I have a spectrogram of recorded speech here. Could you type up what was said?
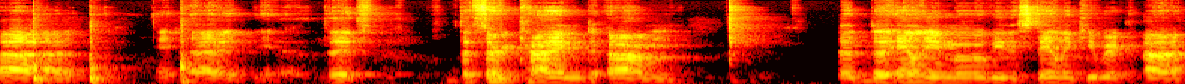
uh, uh, the the third kind, um, the the alien movie, the Stanley Kubrick, uh,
